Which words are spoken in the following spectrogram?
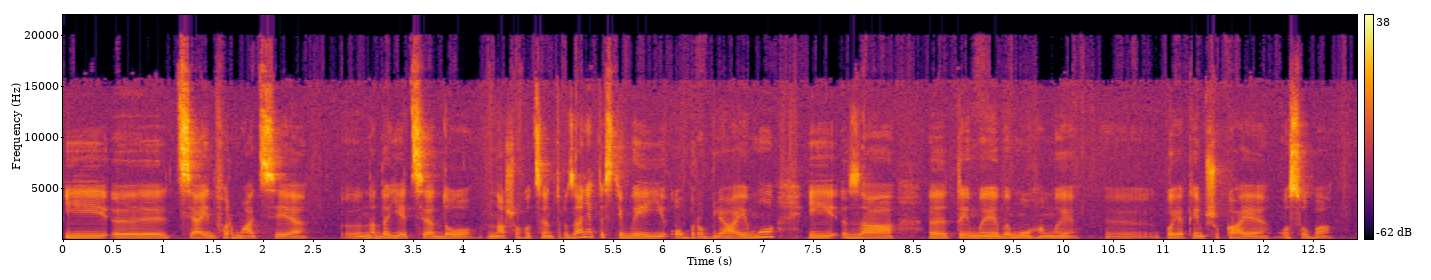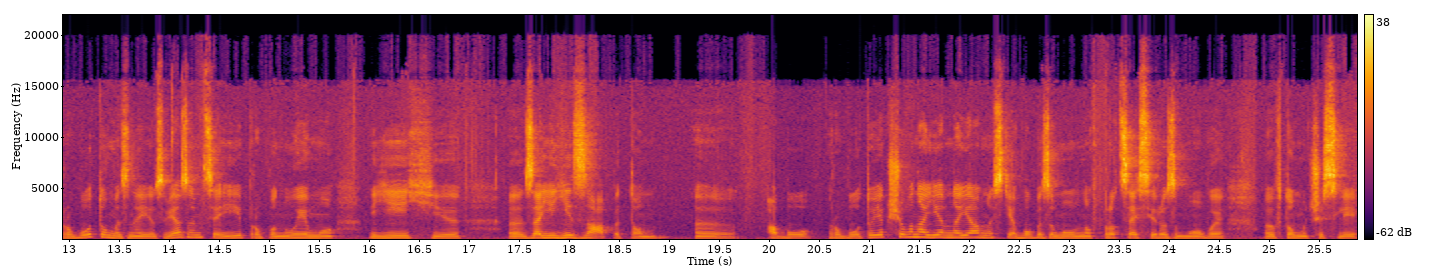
і е, ця інформація е, надається до нашого центру зайнятості. Ми її обробляємо і за тими вимогами. По яким шукає особа роботу, ми з нею зв'язуємося і пропонуємо їй за її запитом. Або роботу, якщо вона є в наявності, або безумовно в процесі розмови, е, в тому числі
